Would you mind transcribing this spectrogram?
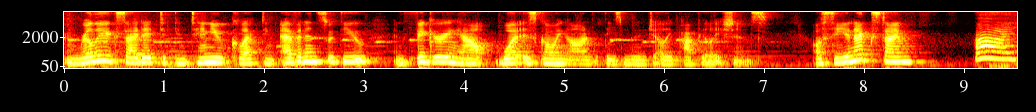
I'm really excited to continue collecting evidence with you and figuring out what is going on with these moon jelly populations. I'll see you next time. Bye!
